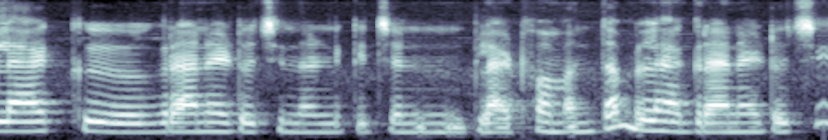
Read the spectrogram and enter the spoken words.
బ్లాక్ గ్రానైట్ వచ్చిందండి కిచెన్ ప్లాట్ఫామ్ అంతా. బ్లాక్ గ్రానైట్ వచ్చి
